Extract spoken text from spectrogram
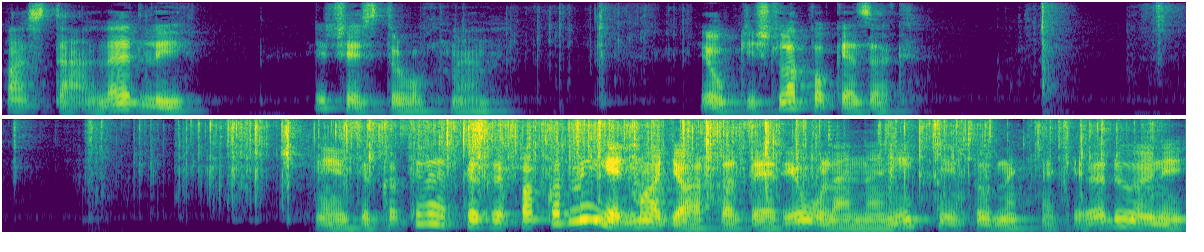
aztán Ledley és egy Strokeman. Jó kis lapok ezek. Nézzük a következő pakot. Még egy magyar azért jó lenne nyitni, tudnék neki örülni.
